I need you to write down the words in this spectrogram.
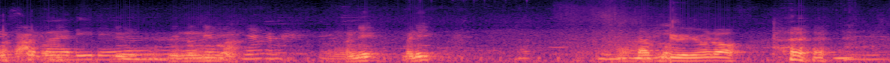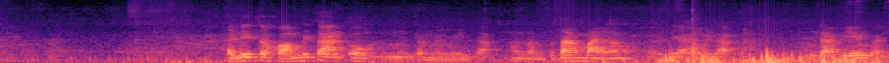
กระสามสบายดีเด้อดึงตรงนี้มาอันนี้มานี่ดับมืออยู่เนาะอันนี้เจ้าของไม่ตั้งโอ้มันทำไมไม่ดับอันนั้นตั้งใหม่แล้ว เดี๋ยวให้มันดับ ทำเองก่อน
